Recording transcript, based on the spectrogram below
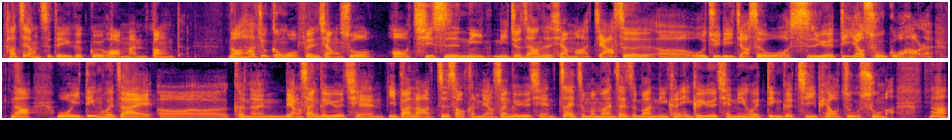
他这样子的一个规划蛮棒的。然后他就跟我分享说，哦，其实你你就这样子想嘛，假设呃，我举例，假设我十月底要出国好了，那我一定会在呃，可能两三个月前，一般啦，至少可能两三个月前，再怎么慢再怎么慢，你可能一个月前你也会订个机票住宿嘛。那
